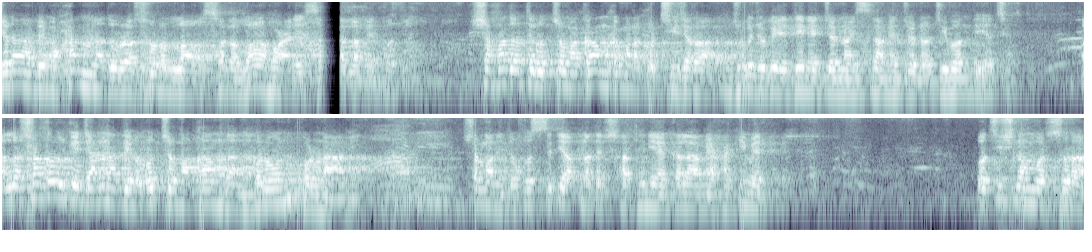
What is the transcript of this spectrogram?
জনাবে মোহাম্মদুর রাসূলুল্লাহ সাল্লাল্লাহু আলাইহি সাল্লামের প্রতি। শাহাদাতের উচ্চ মাকাম কামনা করছি যারা যুগে যুগে দিনের জন্য, ইসলামের জন্য জীবন দিয়েছে আল্লাহ সকলকে জান্নাতের উচ্চ মাকাম দান করুন করুন আমি সম্মানিত উপস্থিতি আপনাদের সাথে নিয়ে কালামে হাকিমের পঁচিশ নম্বর সুরা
